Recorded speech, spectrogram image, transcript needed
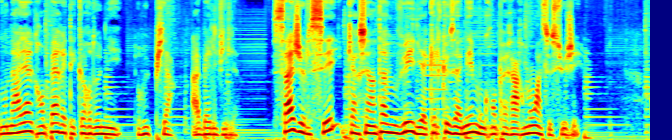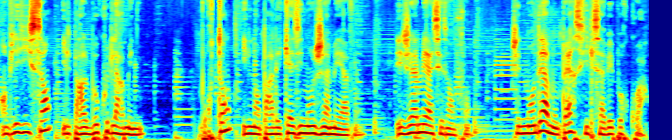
Mon arrière-grand-père était cordonnier, rue Pia à Belleville. Ça, je le sais, car j'ai interviewé il y a quelques années mon grand-père Armand à ce sujet. En vieillissant, il parle beaucoup de l'Arménie. Pourtant, il n'en parlait quasiment jamais avant, et jamais à ses enfants. J'ai demandé à mon père s'il savait pourquoi.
